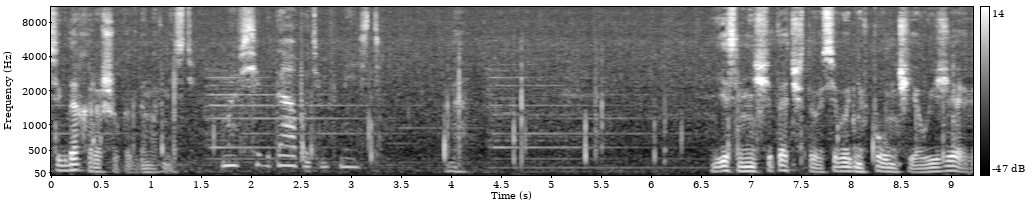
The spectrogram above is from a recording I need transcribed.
всегда хорошо, когда мы вместе. Мы всегда будем вместе. Да. Если не считать, что сегодня в полночь я уезжаю.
